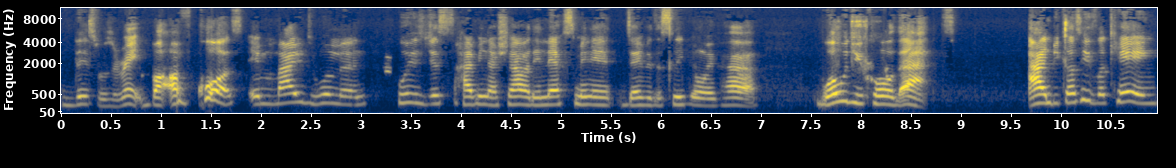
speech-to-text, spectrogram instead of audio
this was rape, but of course, a married woman who is just having a shower, the next minute David is sleeping with her. What would you call that? And because he's a king,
